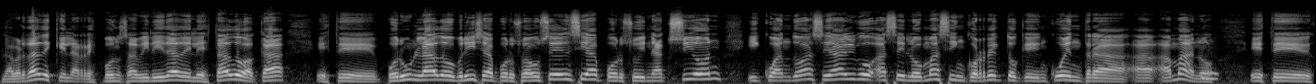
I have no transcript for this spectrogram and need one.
La verdad es que la responsabilidad del Estado acá, este, por un lado, brilla por su ausencia, por su inacción, y cuando hace algo, hace lo más incorrecto que encuentra a, mano. Este,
